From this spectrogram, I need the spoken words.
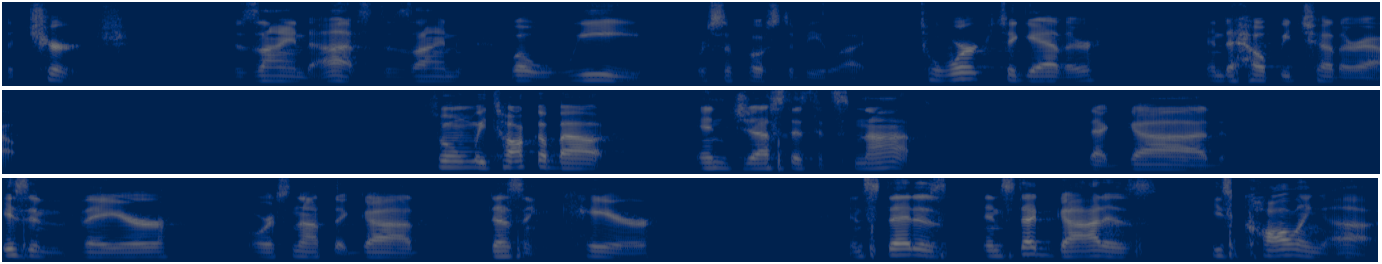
the church, designed us, designed what we were supposed to be like, to work together and to help each other out. So when we talk about injustice, it's not that God isn't there or it's not that God doesn't care. Instead, is, instead God is, he's calling us.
